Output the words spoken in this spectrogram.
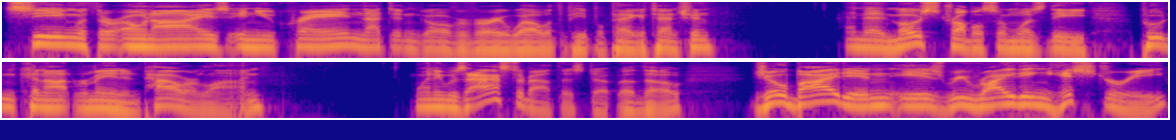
seeing with their own eyes in Ukraine. That didn't go over very well with the people paying attention. And then most troublesome was the Putin cannot remain in power line. When he was asked about this, though, Joe Biden is rewriting history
